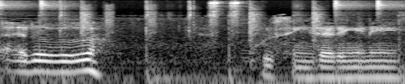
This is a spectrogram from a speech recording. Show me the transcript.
Aduh. Pusing sering ini.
